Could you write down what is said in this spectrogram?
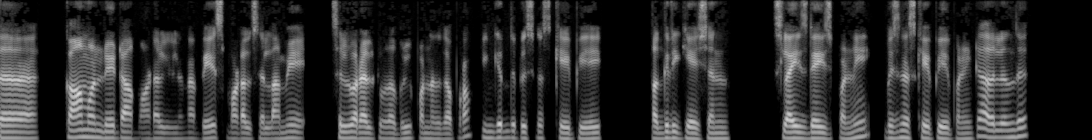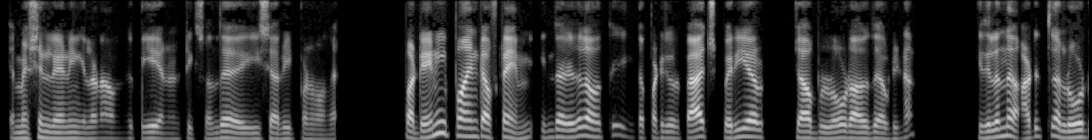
the common data model இல்லைன்னா பேஸ் மாடல்ஸ் எல்லாமே சில்வர் எல்டோவில் பில்ட் பண்ணதுக்கப்புறம் இங்கேருந்து business KPI aggregation slice dice பண்ணி பிஸ்னஸ் கேபிஐ பண்ணிவிட்டு அதுலேருந்து மெஷின் லேர்னிங் இல்லைனா வந்து பிஏ அனாலிட்டிக்ஸ் வந்து ஈஸியாக ரீட் பண்ணுவாங்க. But any point of time இந்த இதில் வந்து இந்த பர்டிகுலர் பேட்ச் பெரிய ஜாப் லோட் ஆகுது அப்படின்னா இதுலேருந்து அடுத்த லோட்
